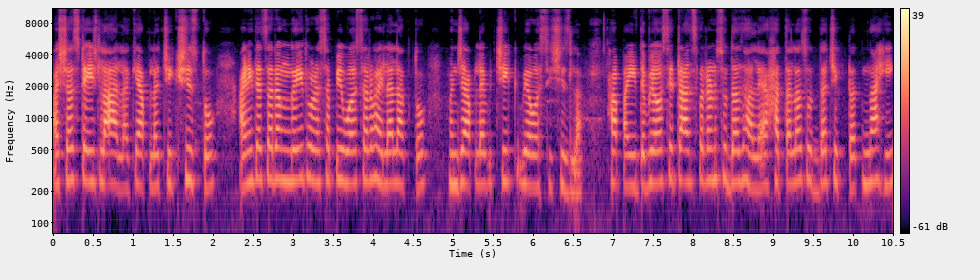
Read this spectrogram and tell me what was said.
अशा स्टेजला आला की आपला चीक शिजतो आणि त्याचा रंगही थोडासा पिवळसर व्हायला लागतो म्हणजे आपला चीक व्यवस्थित शिजला. हा पाई इथं व्यवस्थित ट्रान्सपरंटसुद्धा झाला आहे हातालासुद्धा चिकटत नाही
